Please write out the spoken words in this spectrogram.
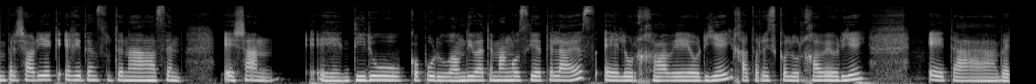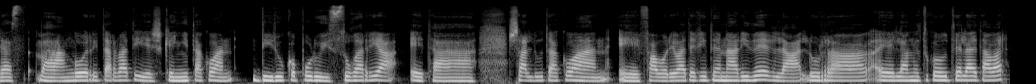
enpresa horiek egiten zutena zen esan e, diru kopuru handi bat emango zietela ez, e, lurjabe horiei, jatorrizko lurjabe horiei, eta beraz, ba, hango herritar bati eskeinitakoan diru kopuru izugarria eta saldutakoan e, favore bat egiten ari dela lurra e, landatuko dutela eta bar,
